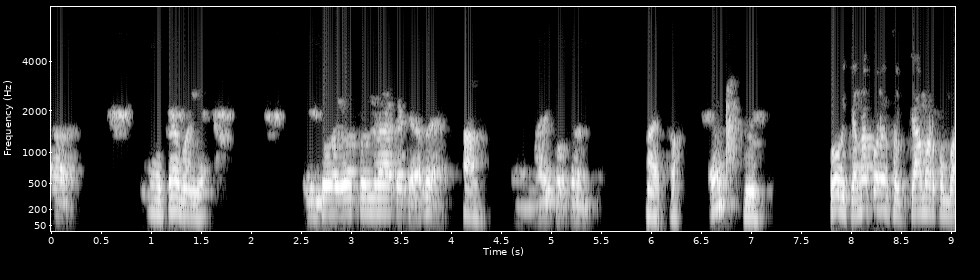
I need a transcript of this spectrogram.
ಹಾ. ಓಕೆ ಬಂದೆ ಇದು ಐವತ್ತೊಂದು ದಿನ ಆಕೈತೆ ಅದ ಹಾ. ಮಾಡಿ ಕೊಡ್ತೇನೆ ಆಯ್ತು ಹೋಗಿ ಚೆನ್ನಪ್ಪನಿಗೆ ಸ್ವಲ್ಪ ಚಾ ಮಾಡ್ಕೊಂಬ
